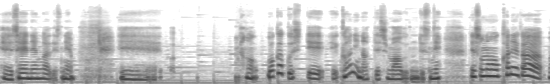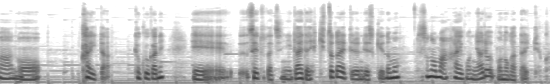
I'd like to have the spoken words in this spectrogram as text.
えー、青年がですね、えー、若くしてがんになってしまうんですね。でその彼が、まあ、あの書いた曲がね、え、生徒たちに代々引き継がれてるんですけれどもそのまあ背後にある物語というか、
